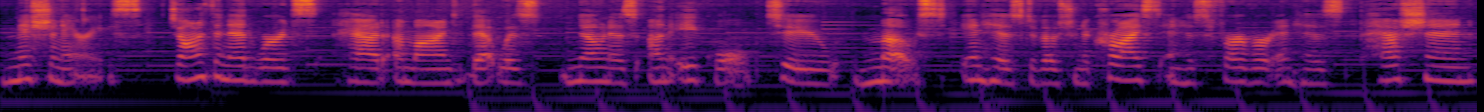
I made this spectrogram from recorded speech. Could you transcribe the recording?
missionaries. Jonathan Edwards had a mind that was known as unequal to most in his devotion to Christ, in his fervor, in his passion,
